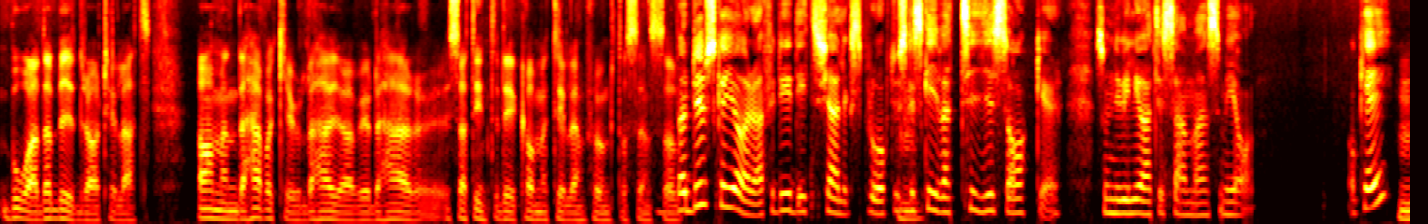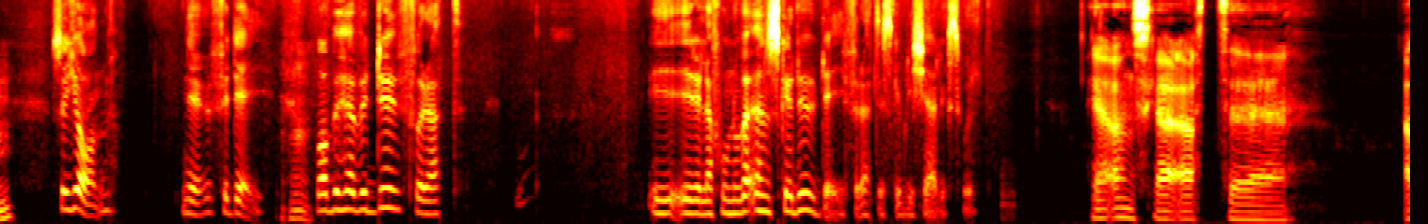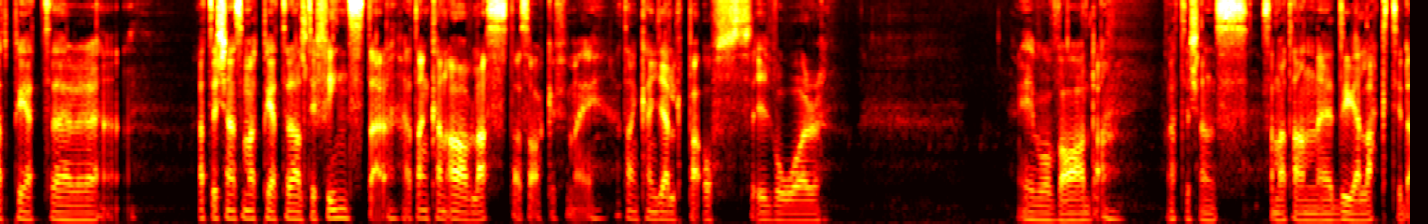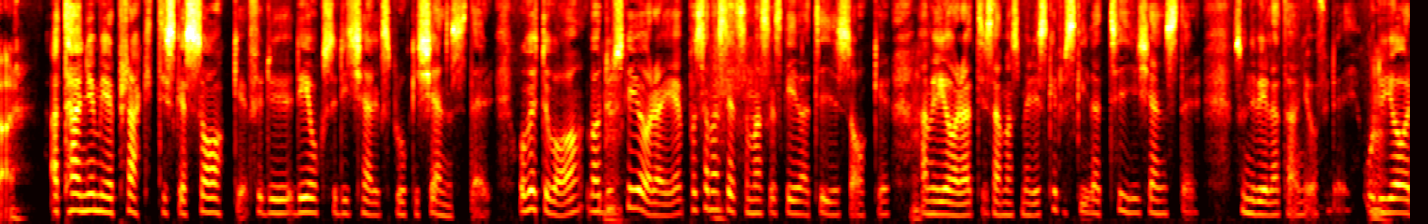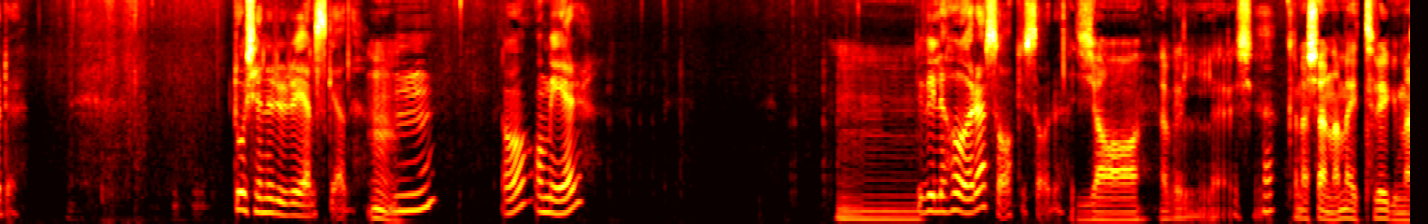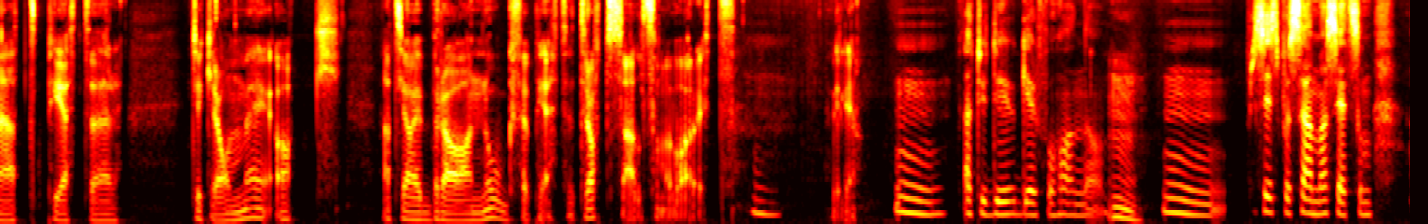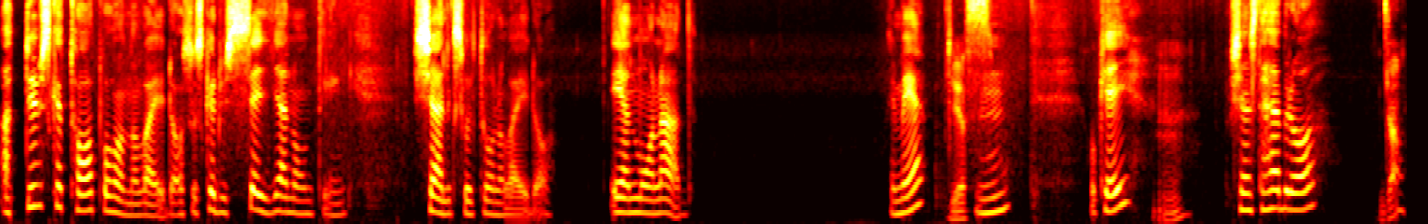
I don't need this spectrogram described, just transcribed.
båda bidrar till att ja men det här var kul, det här gör vi, det här, så att inte det kommer till en punkt och sen så, Vad du ska göra, för det är ditt kärleksspråk, du ska skriva tio saker som du vill göra tillsammans med John. Okej? mm, Så John, nu för dig, vad behöver du för att i, i relationen, vad önskar du dig för att det ska bli kärleksfullt? Jag önskar att, eh, att Peter, att det känns som att Peter alltid finns där. Att han kan avlasta saker för mig. Att han kan hjälpa oss i vår, i vår vardag. Att det känns som att han är delaktig där. Att han gör mer praktiska saker, för du, det är också ditt kärleksspråk i tjänster. Och vet du vad? Vad du ska göra är, på samma sätt som man ska skriva tio saker han vill göra tillsammans med dig, ska du skriva tio tjänster som du vill att han gör för dig. Och du gör det. Då känner du dig älskad. Mm. Ja, och mer? Mm. Du ville höra saker sa du. Ja, jag vill kunna känna mig trygg med att Peter tycker om mig och att jag är bra nog för Peter trots allt som har varit. Vill jag. Mm, att du duger för honom. Mm. Mm, precis på samma sätt som att du ska ta på honom varje dag så ska du säga någonting kärleksfullt till honom varje dag. I en månad. Är du med? Yes. Mm. Okej? Känns det här bra? Ja.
